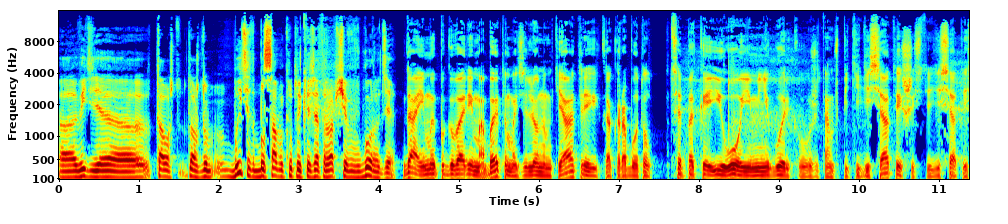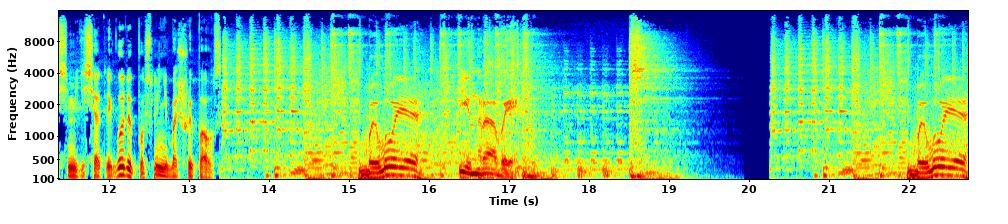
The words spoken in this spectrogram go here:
Э, виде того, что должно быть. Это был самый крупный кинотеатр вообще в городе. Да, и мы поговорим об этом, о Зеленом театре, как работал ЦПК ИО имени Горького уже там в 50-е, 60-е, 70-е годы после небольшой паузы. Былое и нравы. Былое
